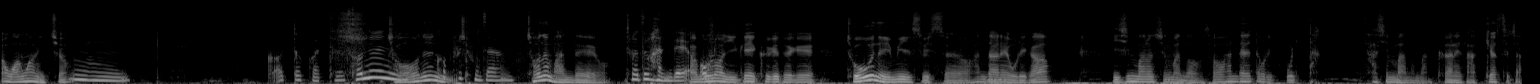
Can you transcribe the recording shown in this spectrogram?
아, 왕왕 있죠. 음. 어떨 것 같아요? 저는 저는 커플 통장. 저 는 반대예요. 저도 반대요. 아, 물론 이게 그게 되게 좋은 의미일 수 있어요. 한 달에 음. 우리가 20만 원씩만 넣어서 한 달에 딱 우리 우리 딱 40만 원만 그 안에서 아껴 쓰자.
